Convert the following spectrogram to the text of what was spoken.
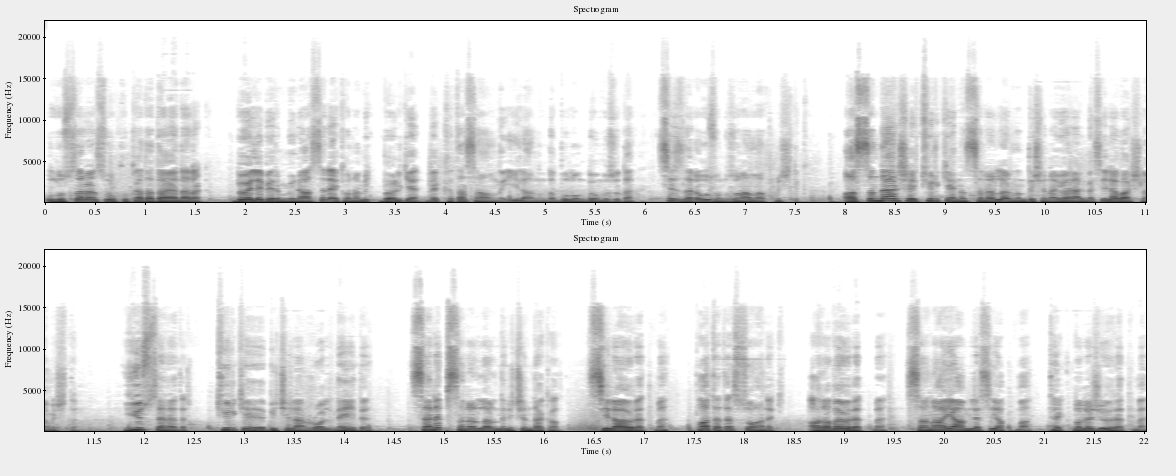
uluslararası hukuka da dayanarak böyle bir münasır ekonomik bölge ve kıta sahanlığı ilanında bulunduğumuzu da sizlere uzun uzun anlatmıştık. Aslında her şey Türkiye'nin sınırlarının dışına yönelmesiyle başlamıştı. 100 senedir Türkiye'ye biçilen rol neydi? Sen hep sınırlarının içinde kal. Silah üretme, patates soğan ek, araba üretme, sanayi hamlesi yapma, teknoloji üretme.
